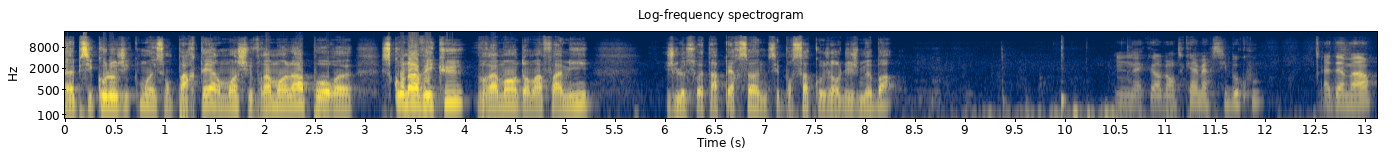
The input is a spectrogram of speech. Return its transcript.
Euh, psychologiquement, ils sont par terre. Moi, je suis vraiment là pour euh, ce qu'on a vécu vraiment dans ma famille. Je le souhaite à personne. C'est pour ça qu'aujourd'hui, je me bats. D'accord. Ben, en tout cas, merci beaucoup, Adama.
